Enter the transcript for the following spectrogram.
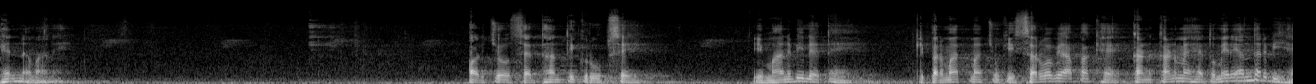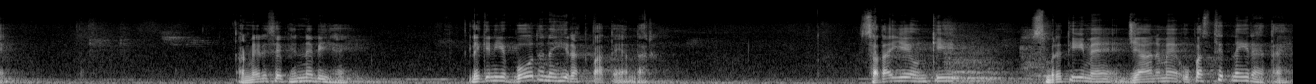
भिन्न माने। और जो सैद्धांतिक रूप से ये मान भी लेते हैं कि परमात्मा चूँकि सर्वव्यापक है कण कण में है तो मेरे अंदर भी है। और मेरे से भिन्न भी है। लेकिन ये बोध नहीं रख पाते अंदर। सदा ये उनकी स्मृति में, ज्ञान में उपस्थित नहीं रहता है।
